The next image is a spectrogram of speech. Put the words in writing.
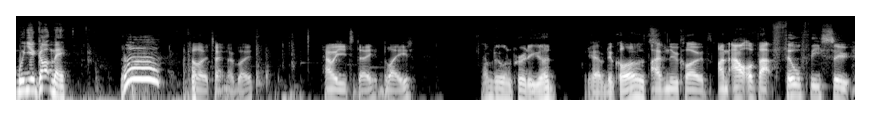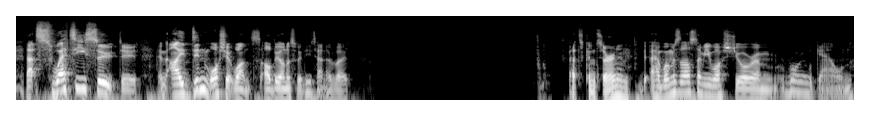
Well, you got me. Hello, Technoblade. How are you today, Blade? I'm doing pretty good. You have new clothes. I have new clothes. I'm out of that filthy suit, that sweaty suit, dude. And I didn't wash it once. I'll be honest with you, Technoblade. That's concerning. When was the last time you washed your um royal gown?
